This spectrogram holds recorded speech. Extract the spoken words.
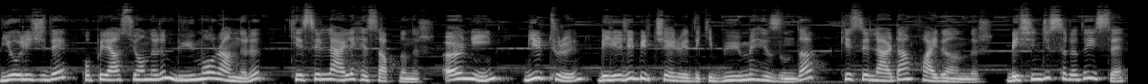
Biyolojide popülasyonların büyüme oranları kesirlerle hesaplanır. Örneğin bir türün belirli bir çevredeki büyüme hızında kesirlerden faydalanılır. Beşinci sırada ise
